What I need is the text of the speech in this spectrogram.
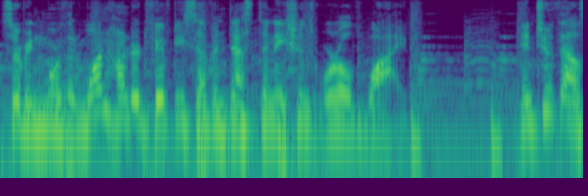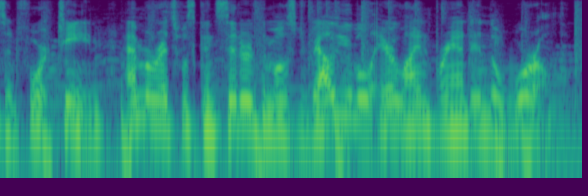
serving more than 157 destinations worldwide. In 2014, Emirates was considered the most valuable airline brand in the world.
